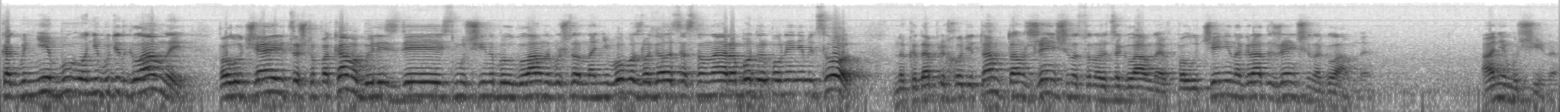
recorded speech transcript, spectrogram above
Как бы не, он не будет главный. Получается, что пока мы были здесь, мужчина был главный, потому что на него возлагалась основная работа выполнения мецвод. Но когда приходит там, там женщина становится главная. В получении награды женщина главная, а не мужчина.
